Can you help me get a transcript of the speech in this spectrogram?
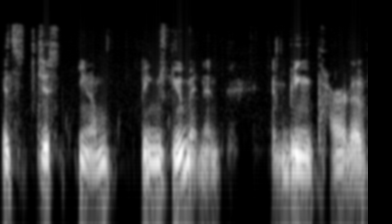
it's just, you know, being human and, and being part of,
